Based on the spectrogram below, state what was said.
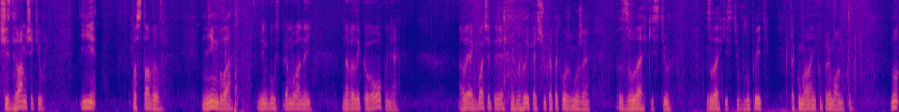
6 грамчиків і поставив німбла. Він був спрямований на великого окуня. Але як бачите, велика щука також може з легкістю, з легкістю влупити таку маленьку приманку. Ну,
